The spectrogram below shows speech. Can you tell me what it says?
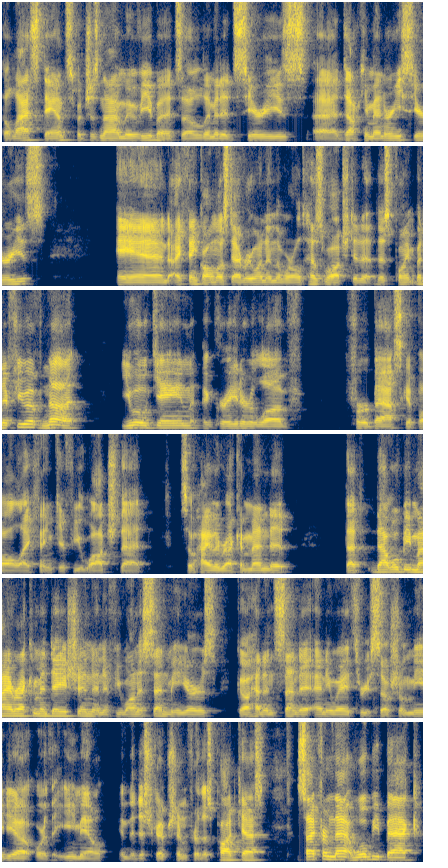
The Last Dance, which is not a movie, but it's a limited series, uh, documentary series. And I think almost everyone in the world has watched it at this point. But if you have not, you will gain a greater love for basketball, I think, if you watch that. So, highly recommend it. That, that will be my recommendation. And if you want to send me yours, go ahead and send it anyway through social media or the email in the description for this podcast. Aside from that, we'll be back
